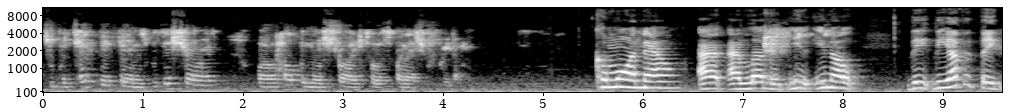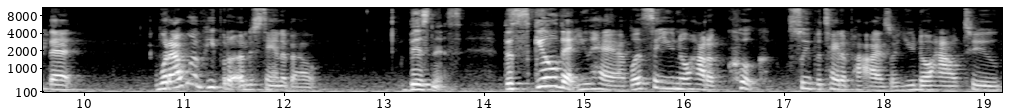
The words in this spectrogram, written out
to protect their families with insurance while helping them strive towards financial freedom. Come on now. I, I love it. You you know, the the other thing that what I want people to understand about business, the skill that you have, let's say you know how to cook sweet potato pies or you know how to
